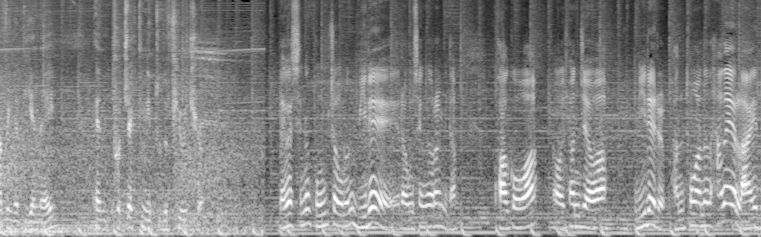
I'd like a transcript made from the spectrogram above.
having a DNA and projecting it to the future. 레거시는 궁극적으로는 미래라고 생각을 합니다. 과거와 어, 현재와 미래를 관통하는 하나의 라인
